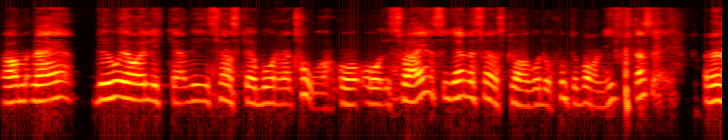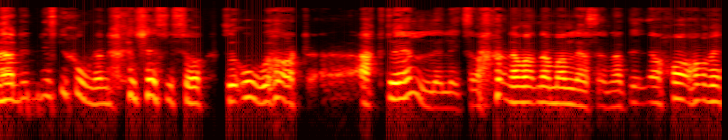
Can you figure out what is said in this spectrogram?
Ja, men nej, du och jag är lika, vi är svenskar båda två. Och, och, i Sverige så gäller svensk lag och då får inte barn gifta sig. Och den här diskussionen känns ju så, så oerhört aktuell liksom, när, man, när man läser den. Att, jaha, har vi,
